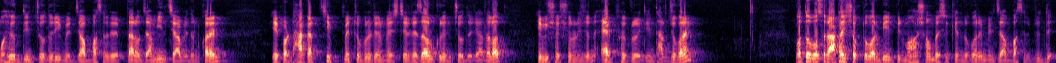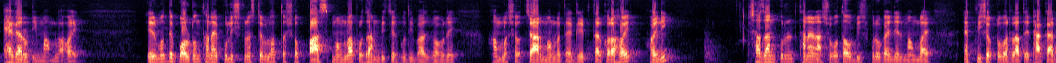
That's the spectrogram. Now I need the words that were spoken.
মহিউদ্দিন চৌধুরী মির্জা আব্বাসের গ্রেপ্তার ও জামিন চেয়ে আবেদন করেন। এরপর ঢাকার chief metropolitan magistrate Rezaul Karim Chowdhury আদালত এ বিষয়ে শুনানির জন্য এক ফেব্রুয়ারি দিন ধার্য করেন। গত বছর আঠাইশ অক্টোবর বিএনপির মহাসমাবেশকে কেন্দ্র করে মির্জা আব্বাসের বিরুদ্ধে এগারোটি মামলা হয়। এর মধ্যে পল্টন থানায় পুলিশ কনস্টেবল হত্যাসহ পাঁচ মামলা, প্রধান বিচারপতি বাসভবনে হামলাসহ চার মামলা তাকে গ্রেপ্তার করা হয়, হয়নি। শাহজাহানপুর থানায় নাশকতা ও বিস্ফোরক আইনের মামলায় একত্রিশ অক্টোবর রাতে ঢাকার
